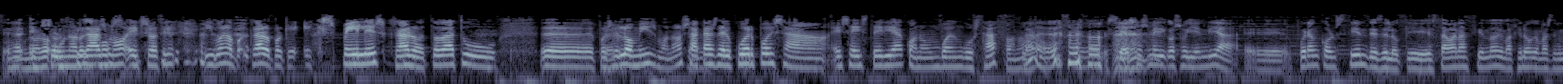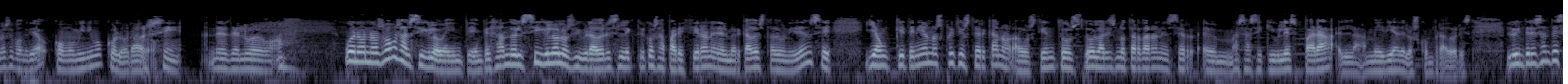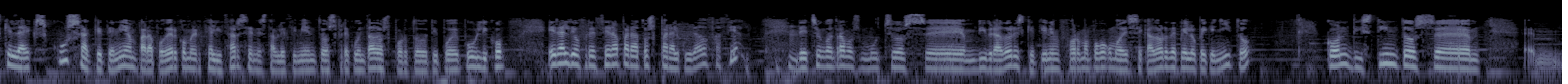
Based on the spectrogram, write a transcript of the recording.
un, orgasmo, y bueno, claro, porque expeles, claro, toda tu eh, pues es lo mismo, ¿no? Sacas del cuerpo esa, esa histeria con un buen gustazo, ¿no? si esos médicos hoy en día eh, fueran conscientes de lo que estaban haciendo, imagino que más de uno se pondría como mínimo colorado. Sí, desde luego. Bueno, nos vamos al siglo XX. Empezando el siglo, los vibradores eléctricos aparecieron en el mercado estadounidense y aunque tenían unos precios cercanos a 200 dólares, no tardaron en ser eh, más asequibles para la media de los compradores. Lo interesante es que la excusa que tenían para poder comercializarse en establecimientos frecuentados por todo tipo de público era el de ofrecer aparatos para el cuidado facial. De hecho, encontramos muchos eh, vibradores que tienen forma un poco como de secador de pelo pequeñito, con distintos. Eh,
